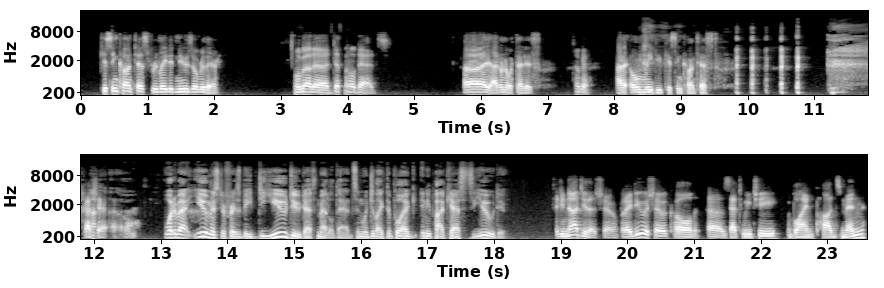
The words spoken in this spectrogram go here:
Kissing Contest related news over there. What about uh, Death Metal Dads? Uh, I don't know what that is. Okay, I only do Kissing Contest. gotcha. Uh, What about you, Mr. Frisbee? Do you do death metal dads? And would you like to plug any podcasts you do? I do not do that show, but I do a show called uh, Zatoichi, the Blind Pods M-E-N,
